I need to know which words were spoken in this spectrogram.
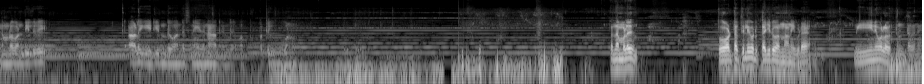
നമ്മളെ വണ്ടിയിലൊരു ആൾ കയറ്റിയിട്ടുണ്ട് അവന്റെ സ്നേഹിതനാറുണ്ട് അപ്പം അപ്പുറത്തേക്ക് പോകണം അപ്പം നമ്മൾ തോട്ടത്തിൽ കൊടുക്കാച്ചിട്ട് വന്നാണ് ഇവിടെ. മീൻ വളർത്തുന്നുണ്ട് അവന്.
